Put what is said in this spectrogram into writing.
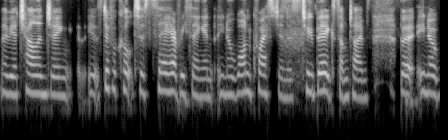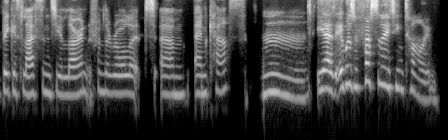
maybe a challenging it's difficult to say everything and you know one question is too big sometimes but you know biggest lessons you learned from the role at um, ncas mm, yes it was a fascinating time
